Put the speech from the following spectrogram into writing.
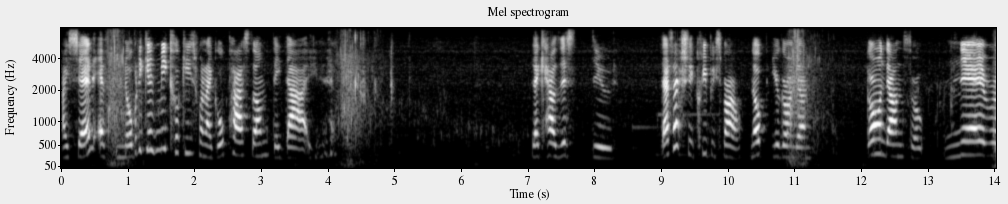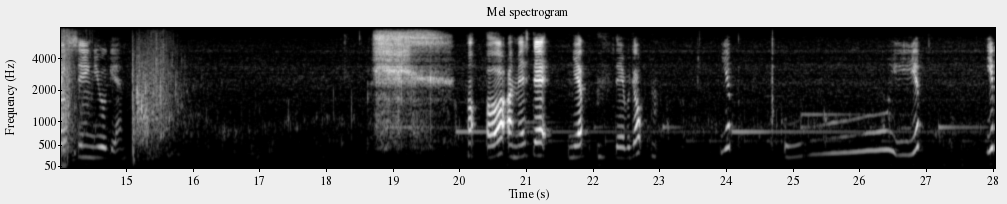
I said if nobody gives me cookies when I go past them, they die. like how this dude. That's actually a creepy smile. Nope, you're going down. Going down the throat. Never seeing you again. Oh, oh, I missed it. Yep, there we go. Yep. Ooh, yep. Yep.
